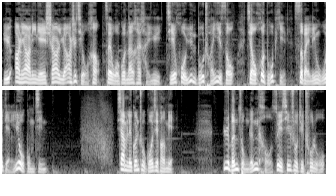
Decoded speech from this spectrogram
于二零二零年十二月二十九号在我国南海海域截获运毒船一艘，缴获毒品四百零五点六公斤。下面来关注国际方面，日本总人口最新数据出炉。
